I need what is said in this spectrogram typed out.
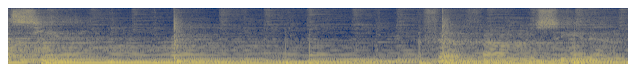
I fell from the ceiling.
